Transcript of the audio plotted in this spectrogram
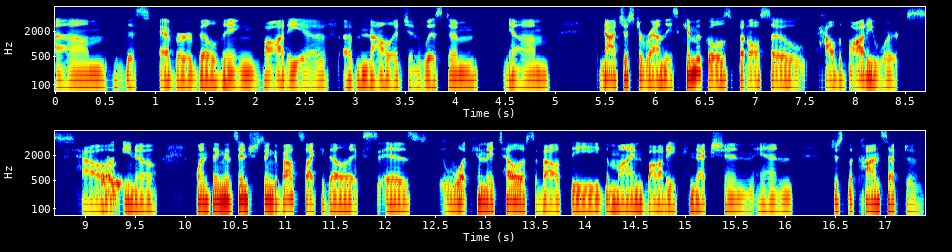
um, this ever building body of of knowledge and wisdom. Um, not just around these chemicals, but also how the body works. How Right. you know one thing that's interesting about psychedelics is what can they tell us about the the mind body connection and just the concept of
